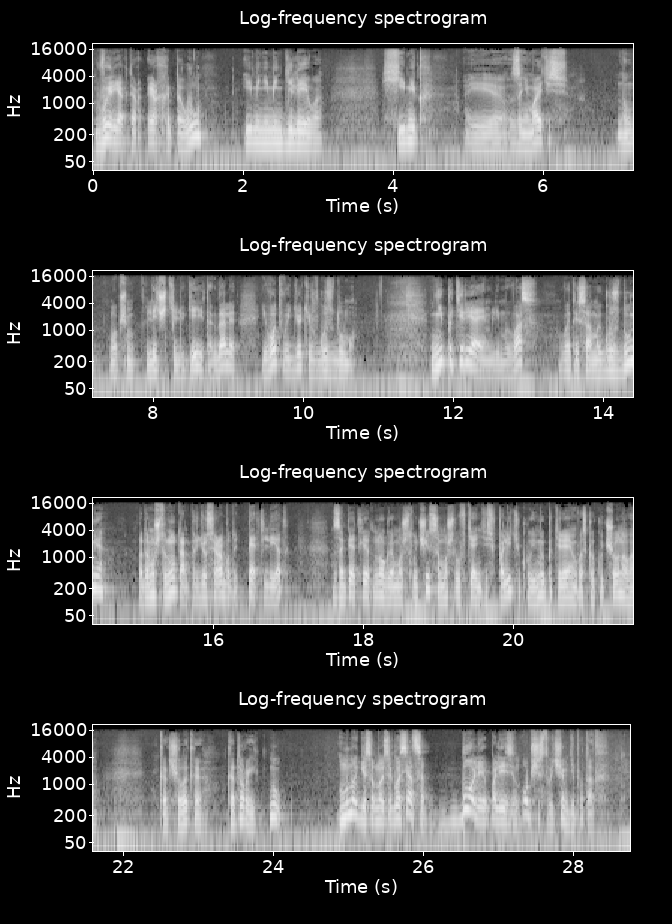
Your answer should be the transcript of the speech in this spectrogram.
Вы ректор РХТУ имени Менделеева, химик и занимаетесь, ну, в общем, лечите людей и так далее. И вот вы идете в Госдуму. Не потеряем ли мы вас в этой самой Госдуме, потому что, ну, там придется работать 5 лет, за 5 лет многое может случиться, может, вы втянетесь в политику, и мы потеряем вас как ученого, как человека, который, ну, многие со мной согласятся, более полезен обществу, чем депутат.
